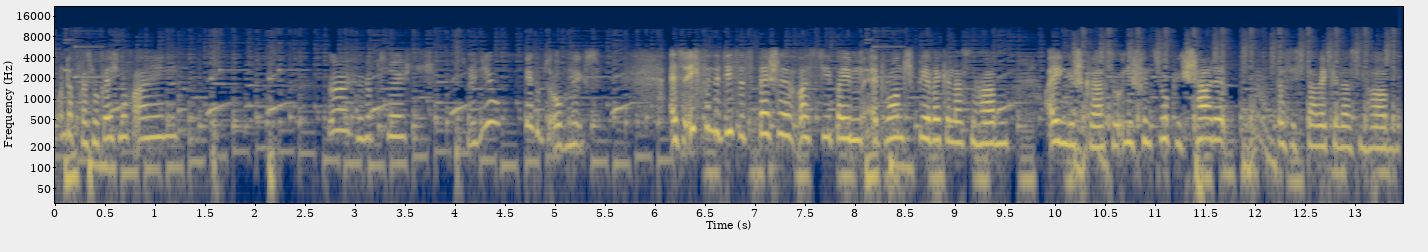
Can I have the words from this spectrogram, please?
Und da fressen wir gleich noch ein. Äh, hier gibt's nichts. Hier, hier gibt's auch nichts. Also ich finde dieses Special, was sie beim Advance-Spiel weggelassen haben, eigentlich klasse. Und ich finde es wirklich schade, dass sie es da weggelassen haben.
